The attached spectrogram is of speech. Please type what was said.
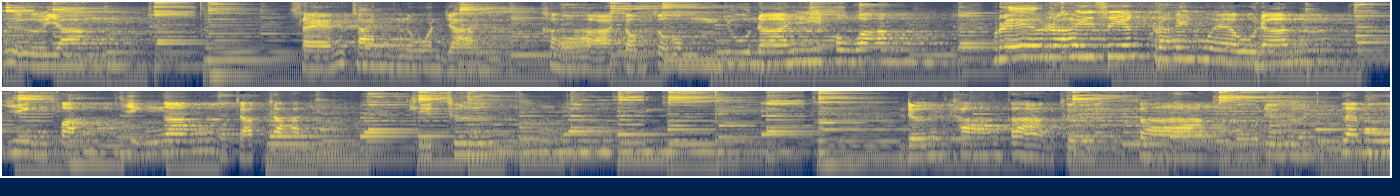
หรือยัง แสงจันทร์นวลใหญ่ข้าจอมจมอยู่ในผวัง เรไรเสียงใครแววดัง ยิ่งฟังยิ่งเงาจับใจ คิดถึง เดินทางกลางเถื่อนกลางหมู่เดือน และหมู่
